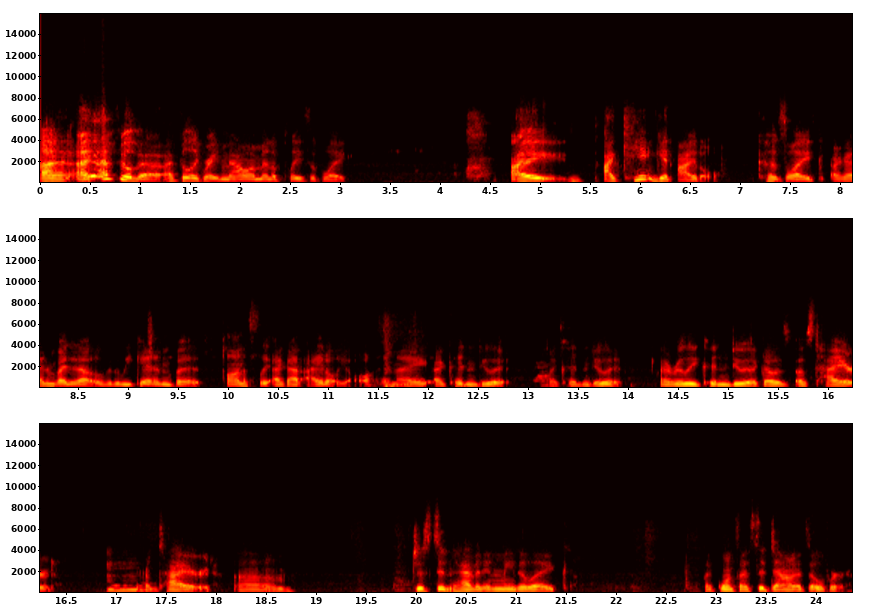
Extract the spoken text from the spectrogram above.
I, I I feel that. I feel like right now I'm in a place of like I I can't get idle because like I got invited out over the weekend, but honestly I got idle, y'all, and I I couldn't do it. I couldn't do it. I really couldn't do it. Like I was I was tired. Mm-hmm. I'm tired. Um, just didn't have it in me to like like once I sit down, it's over.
